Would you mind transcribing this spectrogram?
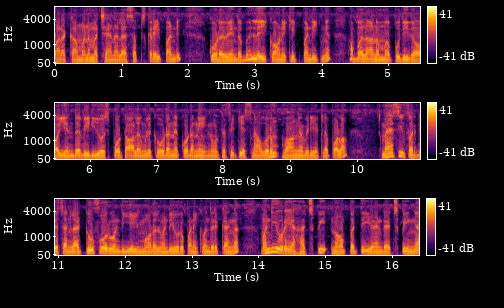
மறக்காமல் நம்ம சேனலை சப்ஸ்கிரைப் பண்ணி கூடவே இந்த பெல் ஐக்கானை கிளிக் பண்ணிக்கங்க. அப்போ தான் நம்ம புதிதாக எந்த வீடியோஸ் போட்டாலும் உங்களுக்கு உடனுக்குடனே நோட்டிஃபிகேஷனாக வரும். வாங்க வீடியோக்கில் போகலாம் மேசி ஃபர்கசனில் two four one DI model வண்டி விற்பனைக்கு வந்திருக்காங்க. வண்டியுடைய ஹெச்பி நாற்பத்தி இரண்டு ஹெச்பிங்க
